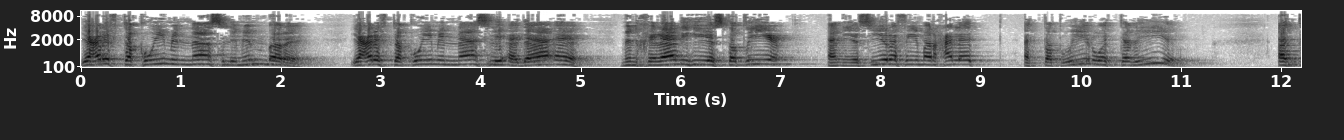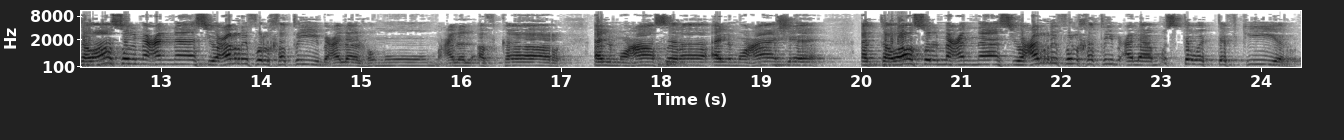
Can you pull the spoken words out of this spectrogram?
يعرف تقويم الناس لمنبره يعرف تقويم الناس لأدائه. من خلاله يستطيع أن يسير في مرحلة التطوير والتغيير. التواصل مع الناس يعرف الخطيب على الهموم على الأفكار المعاصرة المعاشة. التواصل مع الناس يعرف الخطيب على مستوى التفكير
